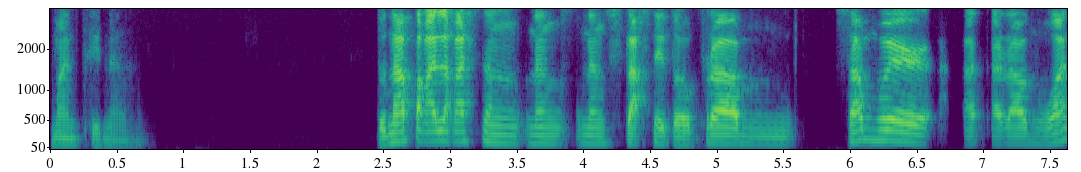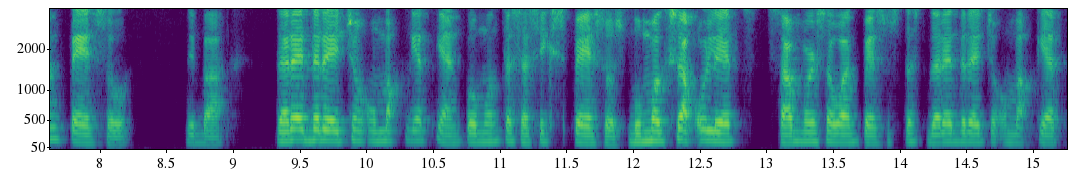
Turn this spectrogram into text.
monthly na. So napakalakas ng ng ng stocks nito from somewhere at around 1 peso 'di ba? Dire-diretsong umakyat yan, pumunta sa 6 pesos, bumagsak ulit somewhere sa 1 pesos, tapos dire-diretsong umakyat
